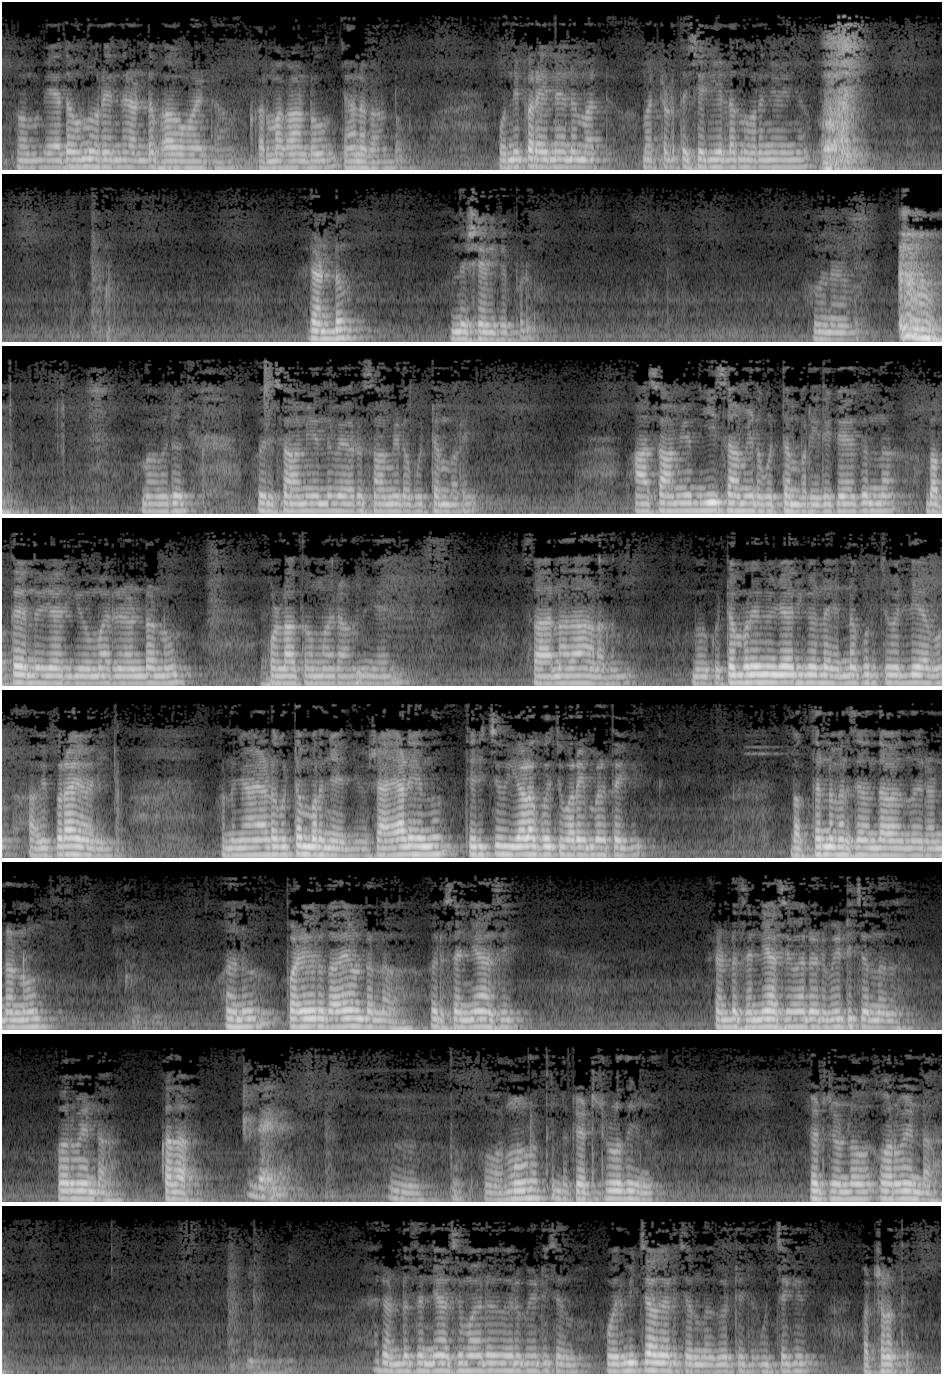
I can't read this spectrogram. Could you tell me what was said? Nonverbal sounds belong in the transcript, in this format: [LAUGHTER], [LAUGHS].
അപ്പം വേദം എന്ന് പറയുന്നത് രണ്ട് ഭാഗമായിട്ടാണ്. കർമ്മകാന്ഡവും ജ്ഞാനകാന്ഡവും. ഒന്നി പറയുന്നതിന് മറ്റ് മറ്റിടത്ത് ശരിയല്ലെന്ന് പറഞ്ഞു കഴിഞ്ഞാൽ രണ്ടും നിഷേധിക്കപ്പെടും. അപ്പൊ അവർ ഒരു സ്വാമി എന്ന് വേറൊരു സ്വാമിയുടെ കുറ്റം പറയും. ആ സ്വാമി എന്ന് ഈ സ്വാമിയുടെ കുറ്റം പറയും. ഇത് കേൾക്കുന്ന ഭക്ത എന്ന് വിചാരിക്കുമാർ രണ്ടെണ്ണവും കൊള്ളാത്തവന്മാരാണെന്ന് വിചാരിക്കും. സാധാരണ അതാ നടക്കുന്നു കുറ്റം പറയുമെന്ന് വിചാരിക്കുമല്ല എന്നെ കുറിച്ച് വലിയ അഭിപ്രായമായിരിക്കും. കാരണം ഞാൻ അയാളുടെ കുറ്റം പറഞ്ഞായിരുന്നു. പക്ഷെ അയാളെ ഒന്ന് തിരിച്ച് ഇയാളെ കുറിച്ച് പറയുമ്പോഴത്തേക്ക് ഭക്തന്റെ മനസ്സിൽ എന്താകുന്നത് രണ്ടെണ്ണവും. അതിന് പഴയൊരു കഥയുണ്ടല്ലോ. ഒരു സന്യാസി. രണ്ട് സന്യാസിമാരെ ഒരു വീട്ടിൽ ചെന്നത്. ഓർമ്മയുണ്ടോ? കഥ? ഓർമ്മ കാണത്തില്ല കേട്ടിട്ടുള്ളത് തന്നെ. കേട്ടിട്ടുണ്ടോ? ഓർമ്മയുണ്ടോ? രണ്ട് സന്യാസിമാര് ഒരു വീട്ടിൽ ചെന്നു. ഒരുമിച്ചാ കയറി ചെന്ന് വീട്ടിൽ ഉച്ചയ്ക്ക് ഭക്ഷണത്തിന്.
